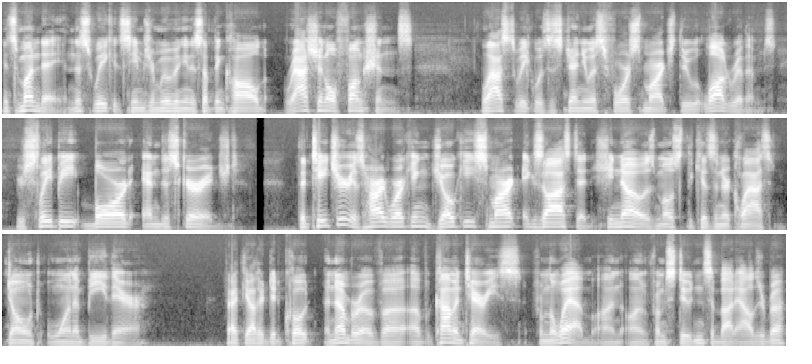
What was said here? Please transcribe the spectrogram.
It's Monday, and this week it seems you're moving into something called rational functions. Last week was a strenuous forced march through logarithms. You're sleepy, bored, and discouraged. The teacher is hardworking, jokey, smart, exhausted. She knows most of the kids in her class don't want to be there. In fact, the author did quote a number of, uh, of commentaries from the web on, on, from students about algebra.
